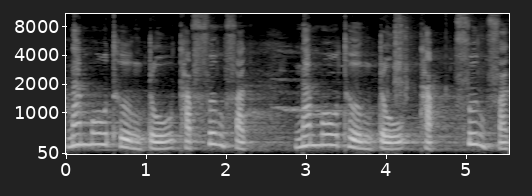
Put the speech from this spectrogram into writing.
nam mô thường trụ thập phương phật, nam mô thường trụ thập phương phật.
